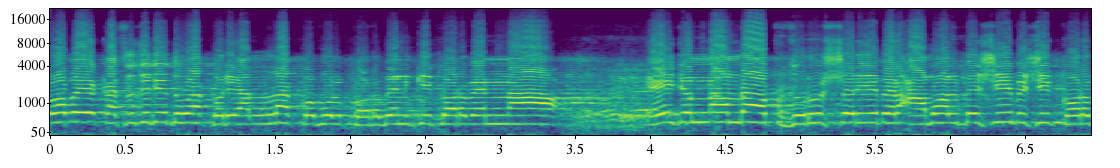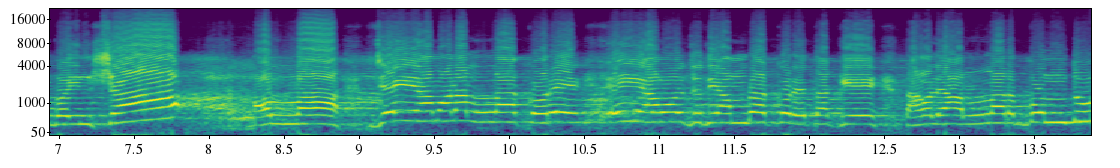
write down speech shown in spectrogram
রবের কাছে যদি দোয়া করি, আল্লাহ কবুল করবেন কি করবেন না? এই জন্য আমরা দুরুদ শরীফের আমল বেশি বেশি করব ইনশা আল্লাহ। যেই আমল আল্লাহ করে, এই আমল যদি আমরা করে থাকি, তাহলে আল্লাহর বন্ধু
